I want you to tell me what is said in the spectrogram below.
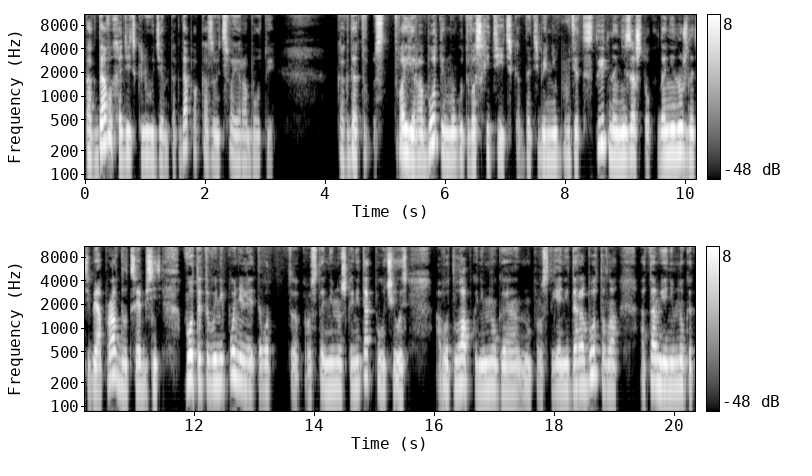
тогда выходить к людям, тогда показывать свои работы – когда твои работы могут восхитить, когда тебе не будет стыдно ни за что, когда не нужно тебе оправдываться и объяснить, вот это вы не поняли, это вот э, просто немножко не так получилось, а вот лапка немного, ну просто я не доработала, а там я немного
